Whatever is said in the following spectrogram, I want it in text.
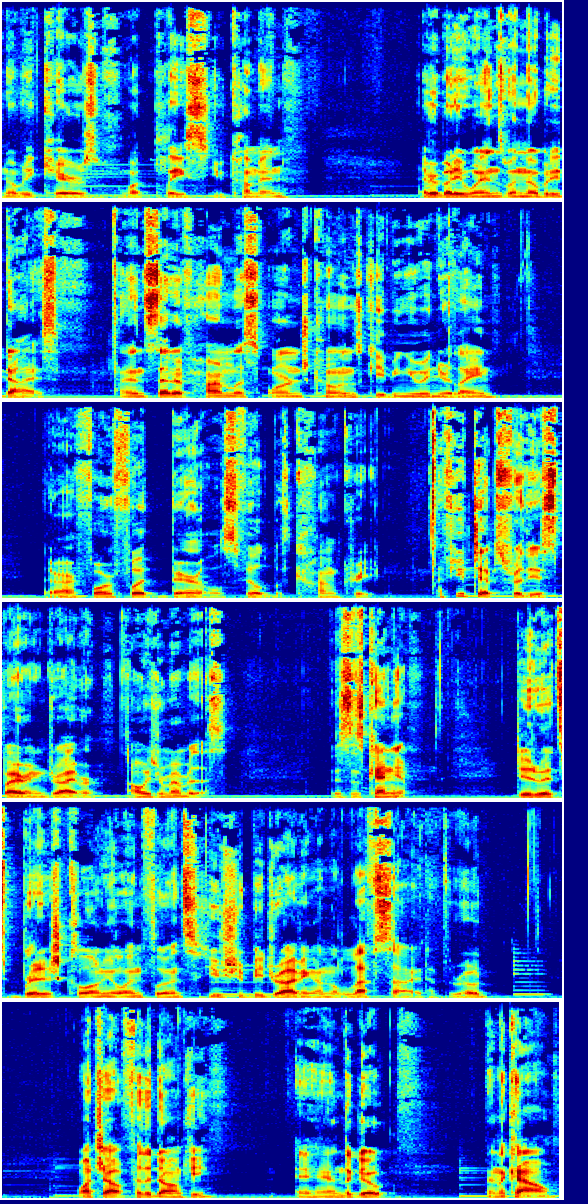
Nobody cares what place you come in. Everybody wins when nobody dies. And instead of harmless orange cones keeping you in your lane, there are four foot barrels filled with concrete. A few tips for the aspiring driver. Always remember this. This is Kenya. Due to its British colonial influence, you should be driving on the left side of the road. Watch out for the donkey, and the goat, and the cow,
